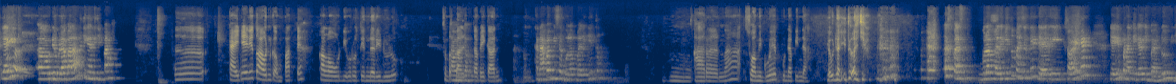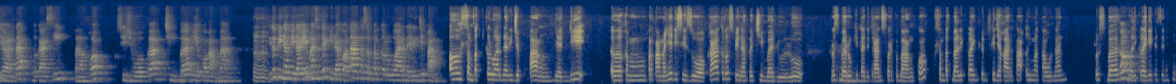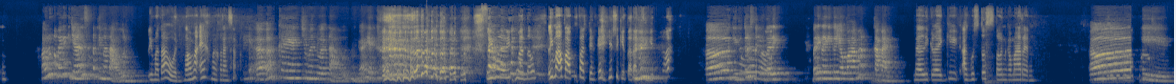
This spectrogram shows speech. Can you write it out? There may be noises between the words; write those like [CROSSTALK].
ya yuk, eh, udah berapa lama tinggal di Jepang? Eh, kayaknya ini tahun keempat ya, kalau diurutin dari dulu. Tahun balik, keempat. tapi kan. Kenapa bisa bolak-balik gitu? Hmm, karena suami gue pindah-pindah. Ya udah itu aja. Terus pas bolak-balik itu maksudnya dari soalnya kan Yayu pernah tinggal di Bandung, di Jakarta, Bekasi, Bangkok, Shizuoka, Chiba, Yokohama. Hmm. Itu pindah-pindahnya maksudnya pindah kota atau sempat keluar dari Jepang? Oh, sempat keluar dari Jepang. Jadi eh, kem- pertamanya di Shizuoka, terus pindah ke Chiba dulu. Terus baru Hmm. kita ditransfer ke Bangkok, sempat balik lagi ke, ke Jakarta lima tahunan. Terus baru Oh. balik lagi ke sini. Lalu kemarin ke Jakarta sempat lima tahun. Lima tahun, lama ya nggak kerasa. Eh, eh, eh, kayak cuma dua tahun, enggak ya? [LAUGHS] Lima lima tahun, lima apa empat ya kayaknya sekitaran segitu. [LAUGHS] Oh gitu. Terus balik balik lagi ke Yokohama kapan? Balik lagi Agustus tahun kemarin. Oh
